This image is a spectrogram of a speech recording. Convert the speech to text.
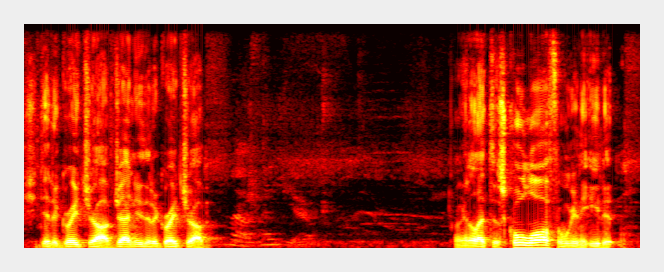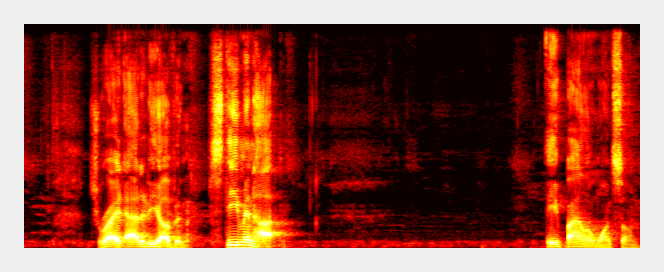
She did a great job. Jen, you did a great job. Oh, thank you. We're going to let this cool off and we're going to eat it. It's right out of the oven, steaming hot. Ape Island wants some.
